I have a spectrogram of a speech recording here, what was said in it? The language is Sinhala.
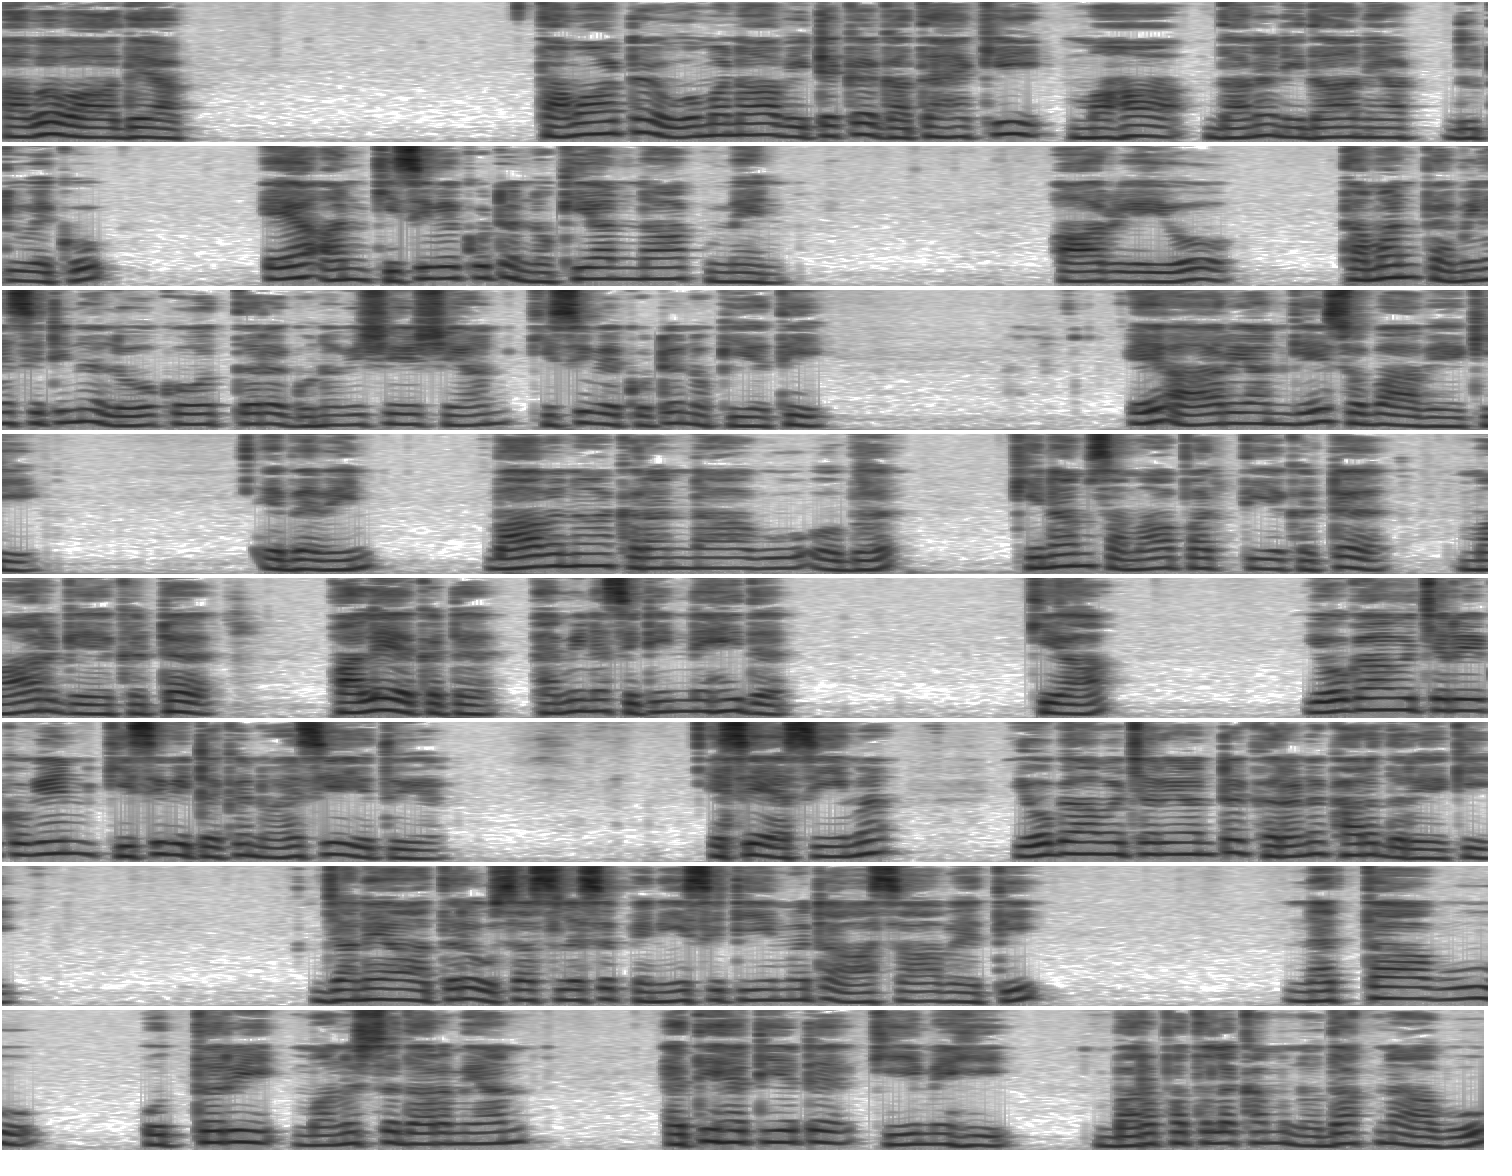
අවවාදයක් තමාට උවමනා විටක ගත හැකි මහා ධන නිදානයක් දුටුවෙකු එය අන් කිසිවෙකුට නොකියන්නාක් මෙන් ආර්යයෝ තමන් පැමිණ සිටින ලෝකෝත්තර ගුණ විශේෂයන් කිසිවෙකුට නොකියති. ඒ ආර්යයන්ගේ ස්වභාවයකි. එබැවින් භාවනා කරන්නා වූ ඔබ කිනම් සමාපත්තියකට මාර්ගයකට ඵලයකට පැමිණ සිටින්නේහිද කියා යෝගාවචරයෙකුගෙන් කිසිවිටක නොඇසිය යුතුය. එසේ ඇසීම යෝගාවචරයන්ට කරන කරදරයකි. ජනයා අතර උසස් ලෙස පෙනී සිටීමට ආසාව ඇති නැත්තා වූ උත්තරී මනුෂ්‍ය ධර්මයන් ඇති හැටියට කීමෙහි බරපතලකම නොදක්නා වූ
